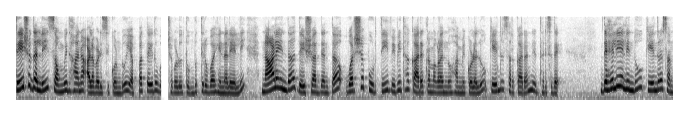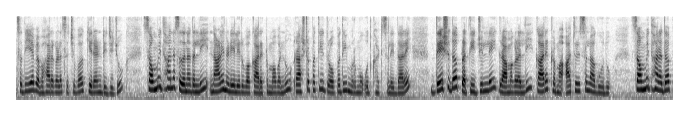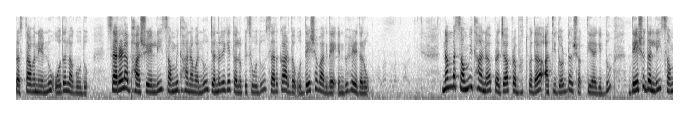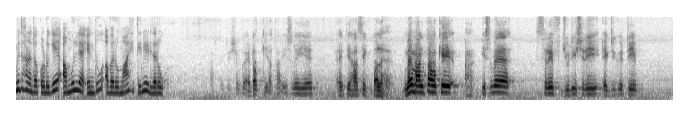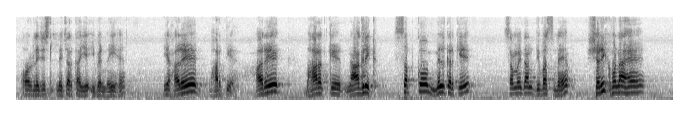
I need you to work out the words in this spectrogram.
ದೇಶದಲ್ಲಿ ಸಂವಿಧಾನ ಅಳವಡಿಸಿಕೊಂಡು ಎಪ್ಪತ್ತೈದು ವರ್ಷಗಳು ತುಂಬುತ್ತಿರುವ ಹಿನ್ನೆಲೆಯಲ್ಲಿ ನಾಳೆಯಿಂದ ದೇಶಾದ್ಯಂತ ವರ್ಷಪೂರ್ತಿ ವಿವಿಧ ಕಾರ್ಯಕ್ರಮಗಳನ್ನು ಹಮ್ಮಿಕೊಳ್ಳಲು ಕೇಂದ್ರ ಸರ್ಕಾರ ನಿರ್ಧರಿಸಿದೆ. ದೆಹಲಿಯಲ್ಲಿಂದು ಕೇಂದ್ರ ಸಂಸದೀಯ ವ್ಯವಹಾರಗಳ ಸಚಿವ ಕಿರಣ್ ರಿಜಿಜು ಸಂವಿಧಾನ ಸದನದಲ್ಲಿ ನಾಳೆ ನಡೆಯಲಿರುವ ಕಾರ್ಯಕ್ರಮವನ್ನು ರಾಷ್ಟ್ರಪತಿ ದ್ರೌಪದಿ ಮುರ್ಮು ಉದ್ಘಾಟಿಸಲಿದ್ದಾರೆ. ದೇಶದ ಪ್ರತಿ ಜಿಲ್ಲೆ, ಗ್ರಾಮಗಳಲ್ಲಿ ಕಾರ್ಯಕ್ರಮ ಆಚರಿಸಲಾಗುವುದು. ಸಂವಿಧಾನದ ಪ್ರಸ್ತಾವನೆಯನ್ನು ಓದಲಾಗುವುದು. ಸರಳ ಭಾಷೆಯಲ್ಲಿ ಸಂವಿಧಾನವನ್ನು ಜನರಿಗೆ ತಲುಪಿಸುವುದು ಸರ್ಕಾರದ ಉದ್ದೇಶವಾಗಿದೆ ಎಂದು ಹೇಳಿದರು. ನಮ್ಮ ಸಂವಿಧಾನ ಪ್ರಜಾಪ್ರಭುತ್ವದ ಅತಿದೊಡ್ಡ ಶಕ್ತಿಯಾಗಿದ್ದು ದೇಶದಲ್ಲಿ ಸಂವಿಧಾನದ ಕೊಡುಗೆ ಅಮೂಲ್ಯ ಎಂದು ಅವರು ಮಾಹಿತಿ ನೀಡಿದರು कॉन्स्टिट्यूशन को एडॉप्ट किया था इसलिए ये ऐतिहासिक पल है मैं मानता हूं कि इसमें सिर्फ जुडिशरी एग्जीक्यूटिव और लेजिस्लेचर का ये इवेंट नहीं है ये हर एक भारतीय हर एक भारत के नागरिक सबको मिल करके संविधान दिवस में शरीक होना है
